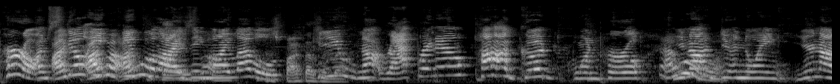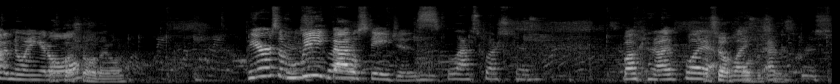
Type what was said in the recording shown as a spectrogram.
Pearl, I'm still I- I- I e- will play as equalizing well. my levels. There's 5,000 Can you left. not rap right now? Haha, good one, Pearl. I You're will. not do- annoying. You're not annoying at What all. Here are some league battle stages. Last question. But can I play Let's see how like after. Chris?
